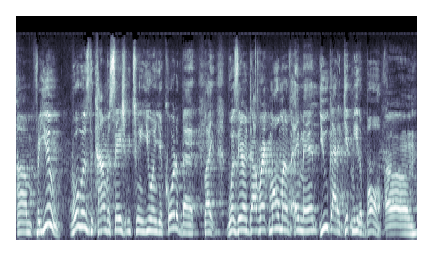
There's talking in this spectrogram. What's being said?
Um, for you, what was the conversation between you and your quarterback? Like, was there a direct moment of, hey, man, you got to get me the ball? Um,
